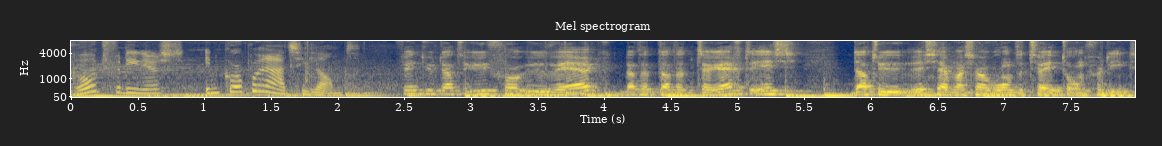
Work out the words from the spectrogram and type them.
Grootverdieners in corporatieland. Vindt u dat u voor uw werk, dat het, dat het terecht is dat u zeg maar zo rond de 2 ton verdient?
